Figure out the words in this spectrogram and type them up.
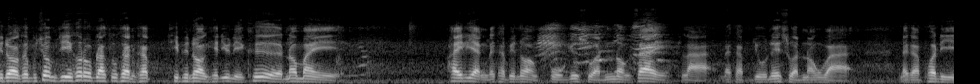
พี่น้องท่านผู้ชมที่เคารพรักทุกท่านครับที่พี่น้องเห็นอยู่นี่คือหน่อไม้ไผ่เลี้ยงนะครับ พี่น้องปลูกอยู่สวนหนองไส้หลานะครับ อยู่ในสวนหนองหว่านะครับ พอดี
